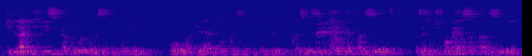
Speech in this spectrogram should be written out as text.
Atividade física foi outro exemplo que eu dei. Ou uma dieta, outro exemplo que eu dei. Muitas vezes a gente não quer fazer, mas a gente começa a fazer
